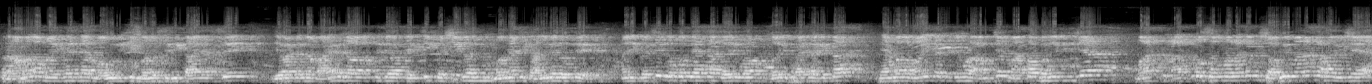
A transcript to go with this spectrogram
पण आम्हाला माहीत आहे त्या माऊलीची मनस्थिती काय असते. जेव्हा त्यांना बाहेर जावं लागते तेव्हा त्यांची कशी मनाची घालमेल होते आणि कसे लोक त्याचा गैरफायदा घेतात हे आम्हाला माहीत आहे. त्याच्यामुळे आमच्या माता भगिनीच्या आत्मसन्मानाचा आणि स्वाभिमानाचा हा विषय आहे.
